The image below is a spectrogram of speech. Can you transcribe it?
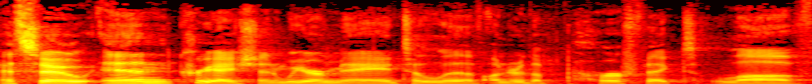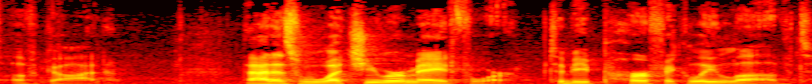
And so in creation, we are made to live under the perfect love of God. That is what you were made for, to be perfectly loved.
